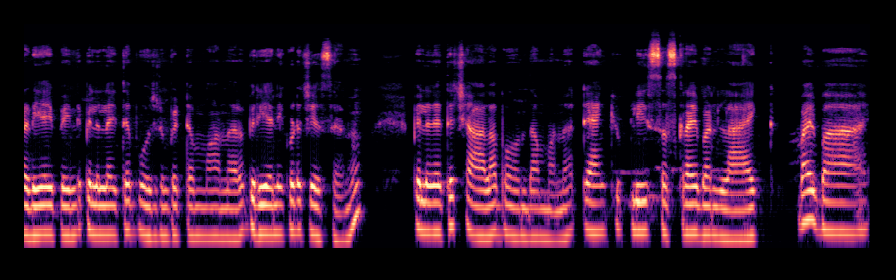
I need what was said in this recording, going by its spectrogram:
రెడీ అయిపోయింది. పిల్లలైతే భోజనం పెట్టమ్మా అన్నారు. బిర్యానీ కూడా చేశాను. పిల్లలైతే చాలా బాగుందమ్మా అన్నారు. Thank you please subscribe and like. Bye bye.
